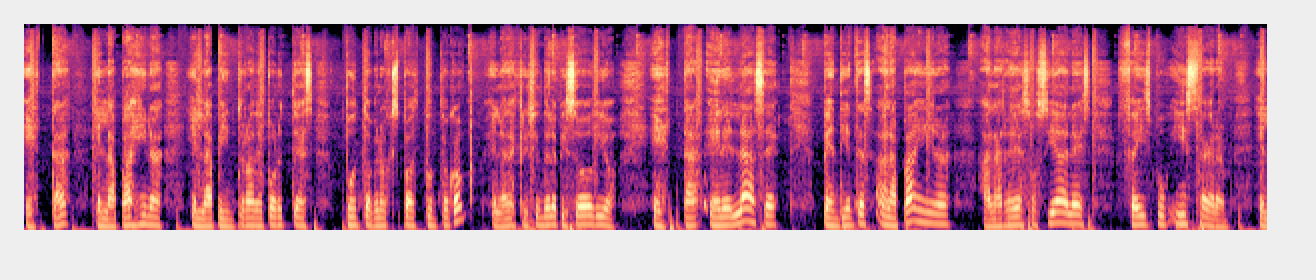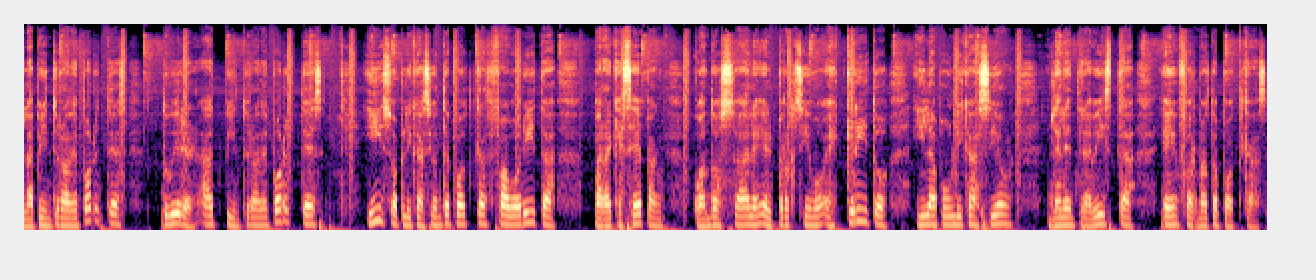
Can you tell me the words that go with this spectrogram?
está en la página en la pintura deportes.blogspot.com. En la descripción del episodio está el enlace. Pendientes a la página, a las redes sociales, Facebook, Instagram, en la pintura deportes. Twitter, at Pintura Deportes y su aplicación de podcast favorita para que sepan cuándo sale el próximo escrito y la publicación de la entrevista en formato podcast.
